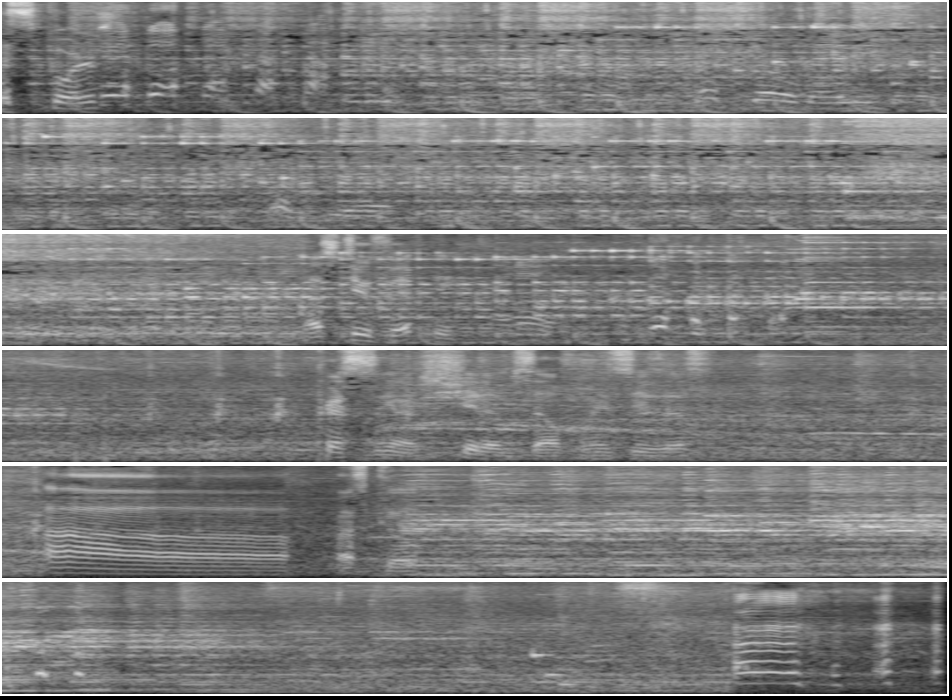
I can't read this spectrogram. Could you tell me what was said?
This quarters. Let's go, baby. That's 250. yeah. Chris is gonna shit himself when he sees this. Ah, that's cool.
